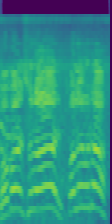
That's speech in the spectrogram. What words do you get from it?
Bye bye, Surai. Pale bada.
